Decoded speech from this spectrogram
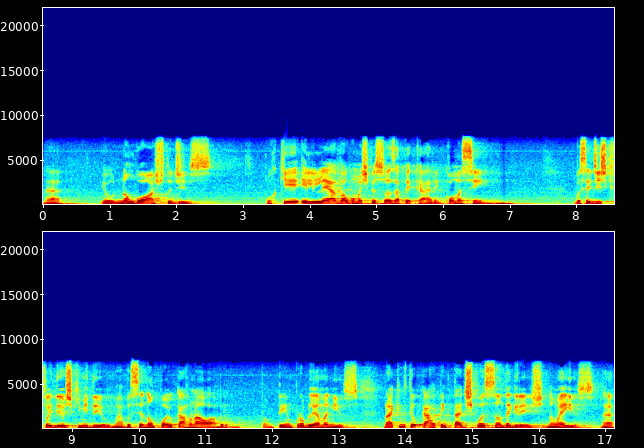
Né? Eu não gosto disso, porque ele leva algumas pessoas a pecarem. Como assim? Você diz que foi Deus que me deu, mas você não põe o carro na obra. Então tem um problema nisso. Não é que o teu carro tem que estar à disposição da igreja, não é isso. Né?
